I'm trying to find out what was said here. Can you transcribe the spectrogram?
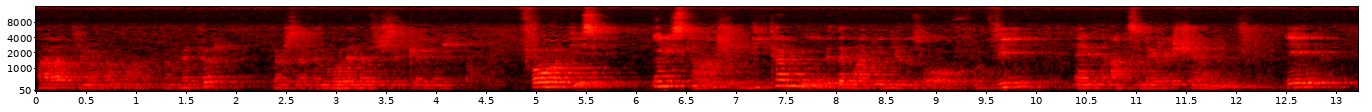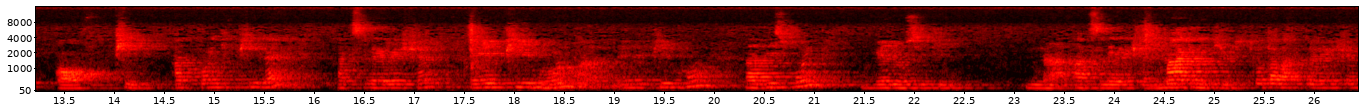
አራት ይሆናል ማለት ነው ሜትር ፐር ሰከንድ ወደ ሜትር ሲቀየር። ፎር ዲስ ኢንስታንት ዲተርሚን ዘ ማግኒቲዩድስ ኦፍ ቪ ኤንድ አክስሌሬሽን ኤ ኦፍ ፒ አት ፖይንት ፒ ላይ አክስሌሬሽን ይሄ ፒ ቢሆን ማለት ነው ይሄ ፒ ቢሆን አት ዲስ ፖይንት ቬሎሲቲ እና አክስሌሬሽን ማግኒቲዩድ ቶታል አክስሌሬሽን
